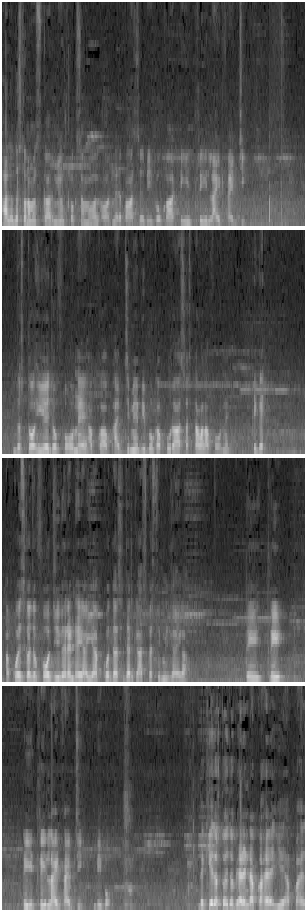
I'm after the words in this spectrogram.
हेलो दोस्तों, नमस्कार। मैं हूँ दीपक समोल और मेरे पास है वीवो का T three lite five G दोस्तों, ये जो फ़ोन है, आपका फाइव जी में वीवो का पूरा सस्ता वाला फ़ोन है, ठीक है? आपको इसका जो फोर जी वेरियंट है, ये आपको दस हज़ार के आसपास भी मिल जाएगा। T three T three lite five G Vivo देखिए दोस्तों, ये जो वेरिएंट आपका है, ये आपका है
